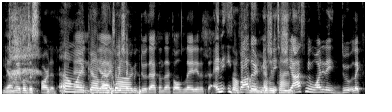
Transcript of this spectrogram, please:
Yeah, Maple just farted. Oh my And, God, Yeah, my I wish I could do that on that old lady. That and it So bothered me. She time. she asked me what did I do like.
